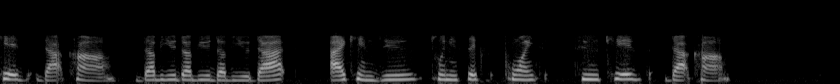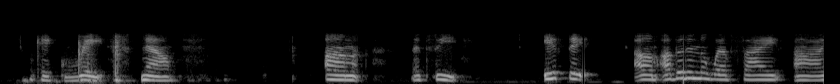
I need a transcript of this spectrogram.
kids.com. www.iCanDo26.2kids.com. Okay, great. Now, um, let's see. If they um, other than the website, uh,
